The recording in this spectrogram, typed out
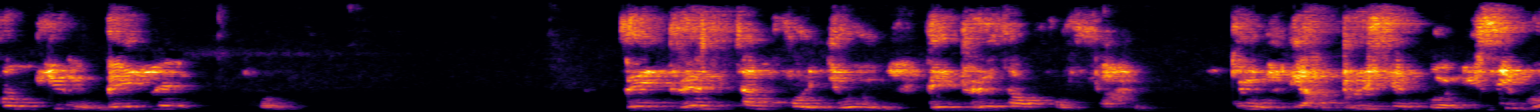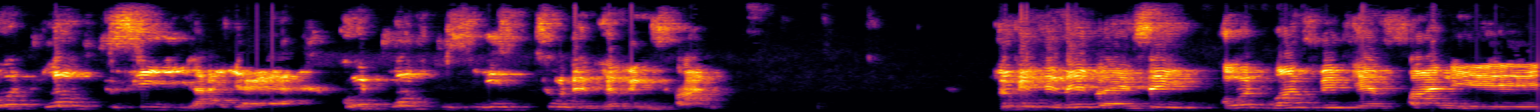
from Purim. They learned They dressed up for joy. They dressed up for fun. To appreciate God. You see, God loves to see, yeah, yeah. God loves to see his children having fun. Look at the neighbor and say, God wants me to have fun. Eh?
